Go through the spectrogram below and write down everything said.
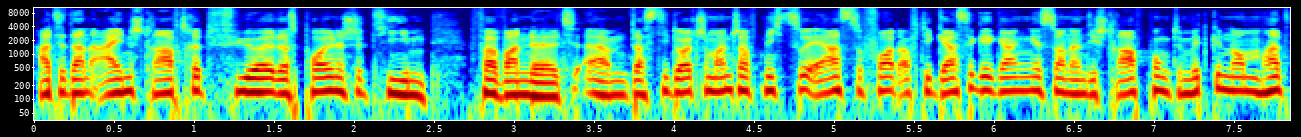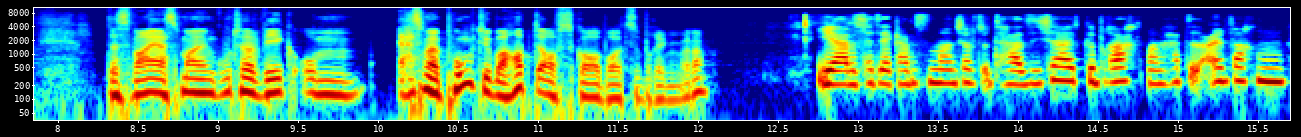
hatte dann einen Straftritt für das polnische Team verwandelt. Ähm, dass die deutsche Mannschaft nicht zuerst sofort auf die Gasse gegangen ist, sondern die Strafpunkte mitgenommen hat, das war erstmal ein guter Weg, um erstmal Punkte überhaupt aufs Scoreboard zu bringen, oder? Ja, das hat der ganzen Mannschaft total Sicherheit gebracht. Man hatte einfach einen,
